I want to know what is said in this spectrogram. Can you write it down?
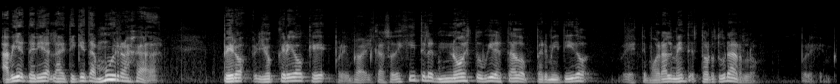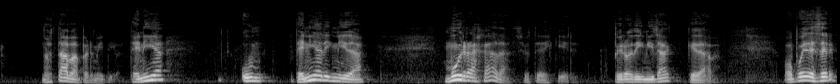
había tenido la etiqueta muy rajada. Pero yo creo que, por ejemplo, en el caso de Hitler, no estuviera estado permitido este, moralmente torturarlo, por ejemplo. No estaba permitido. Tenía, un, tenía dignidad muy rajada, si ustedes quieren, pero dignidad quedaba. O puede ser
